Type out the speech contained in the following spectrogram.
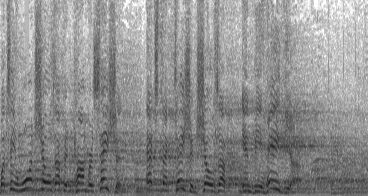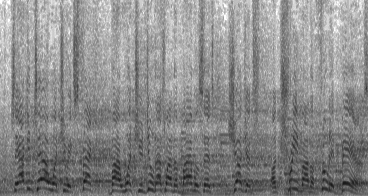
But see, want shows up in conversation, expectation shows up in behavior. See, I can tell what you expect by what you do. That's why the Bible says, judge a, a tree by the fruit it bears,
